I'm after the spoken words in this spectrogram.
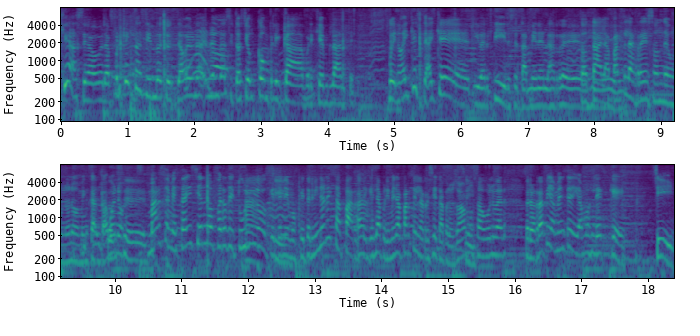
¿qué hace ahora? ¿Por qué está haciendo eso? Estaba en una, en una situación complicada, por ejemplo, antes. Bueno, hay que, hay que divertirse también en las redes. Total, y- aparte las redes son de uno, no, me encanta. Entonces- Bueno, Marce, me está diciendo Fer de Tulio Ah, que sí. tenemos que terminar esta parte, Ah. que es la primera parte de la receta, pero ya vamos Sí. a volver. Pero rápidamente digámosles que Sí,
